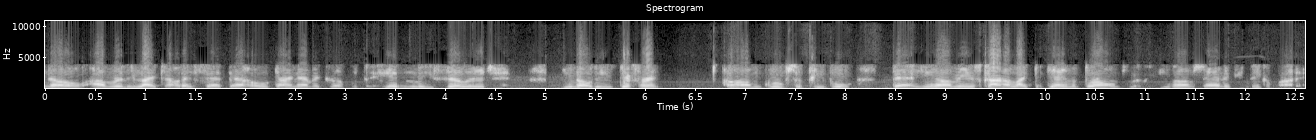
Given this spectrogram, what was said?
know, I really like how they set that whole dynamic up with the Hidden Leaf Village and you know these different um, groups of people that you know. what I mean, it's kind of like the Game of Thrones, really. You know what I'm saying? If you think about it,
